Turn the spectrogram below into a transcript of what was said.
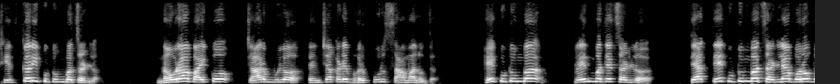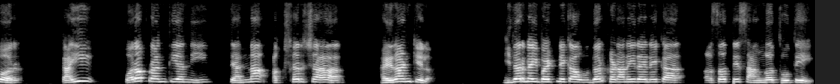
शेतकरी कुटुंब चढलं. नवरा बायको चार मुलं त्यांच्याकडे भरपूर सामान होतं. हे कुटुंब ट्रेनमध्ये चढलं. त्या ते कुटुंब चढल्याबरोबर काही परप्रांतीयांनी त्यांना अक्षरशः हैराण केलं. इधर नाही बैठणे का उदर खडा नाही रहने का असं ते सांगत होते.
